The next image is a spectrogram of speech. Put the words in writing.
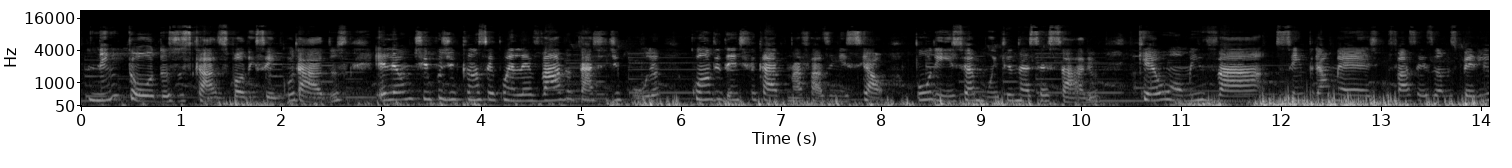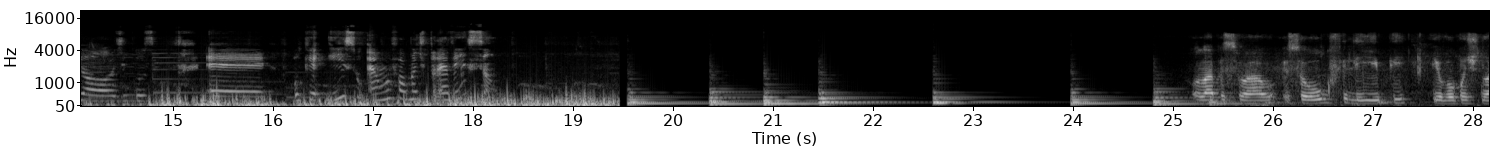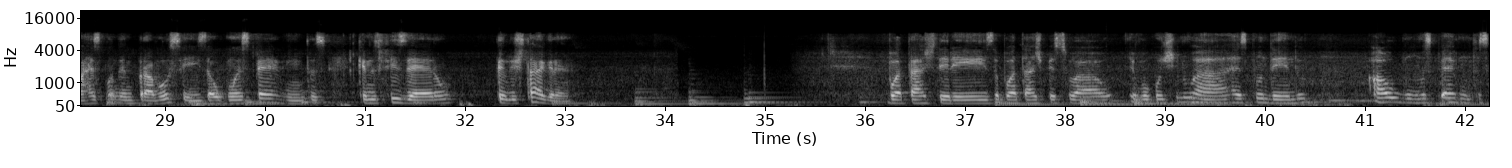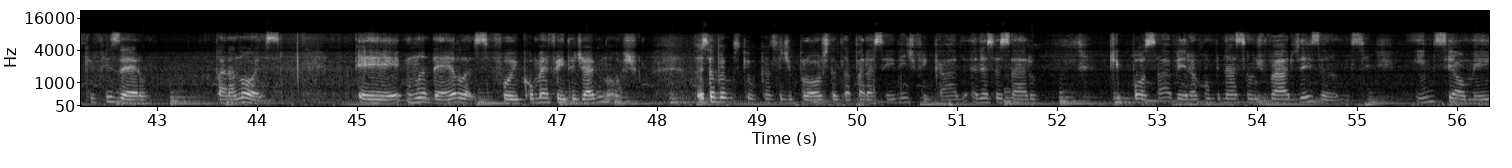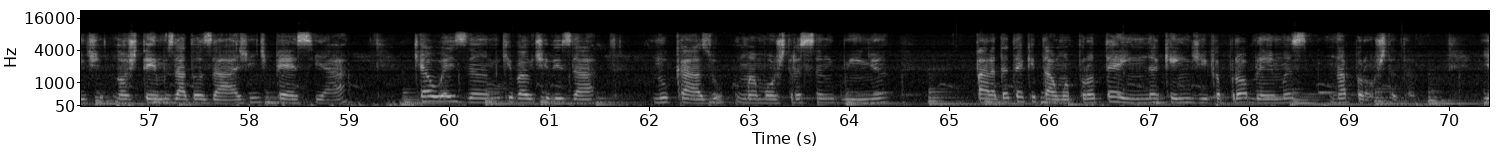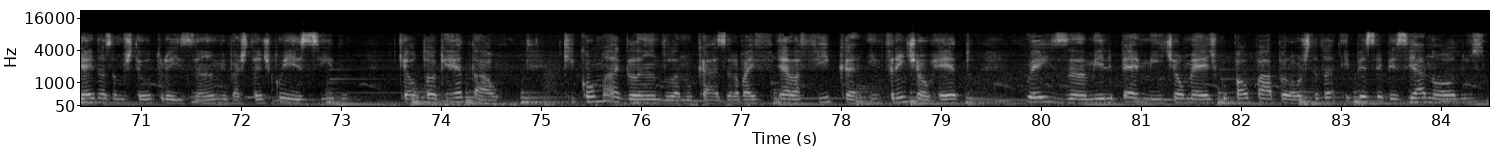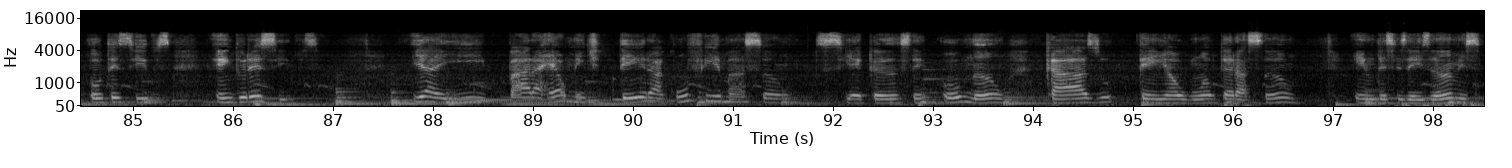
nem todos os casos podem ser curados, ele é um tipo de câncer com elevada taxa de cura quando identificado na fase inicial. Por isso é muito necessário que o homem vá sempre ao médico, faça exames periódicos, é, porque isso é uma forma de prevenção. Olá pessoal, eu sou Hugo Felipe e eu vou continuar respondendo para vocês algumas perguntas que nos fizeram pelo Instagram. Boa tarde, Tereza. Boa tarde, pessoal. Eu vou continuar respondendo algumas perguntas que fizeram para nós. É, uma delas foi como é feito o diagnóstico. Nós sabemos que o câncer de próstata, para ser identificado, é necessário que possa haver a combinação de vários exames. Inicialmente, nós temos a dosagem de PSA, que é o exame que vai utilizar, no caso, uma amostra sanguínea para detectar uma proteína que indica problemas na próstata. E aí nós vamos ter outro exame bastante conhecido, que é o toque retal, que como a glândula, no caso, ela, vai, ela fica em frente ao reto, o exame ele permite ao médico palpar a próstata e perceber se há nódulos ou tecidos endurecidos. E aí, para realmente ter a confirmação se é câncer ou não, caso tenha alguma alteração em um desses exames,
